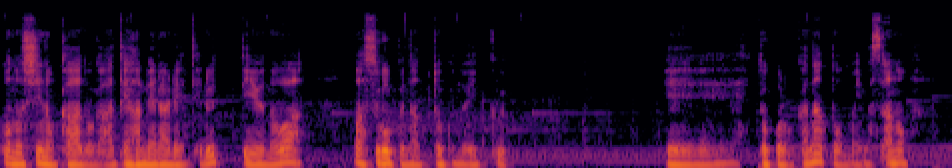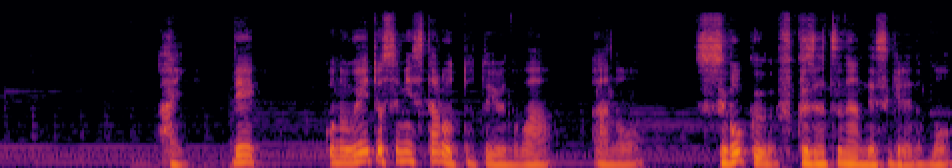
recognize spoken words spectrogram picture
この死のカードが当てはめられてるっていうのは、まあ、すごく納得のいく、えー、ところかなと思います。あの、はい。で、このウェイト・スミス・タロットというのは、あの、すごく複雑なんですけれども、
